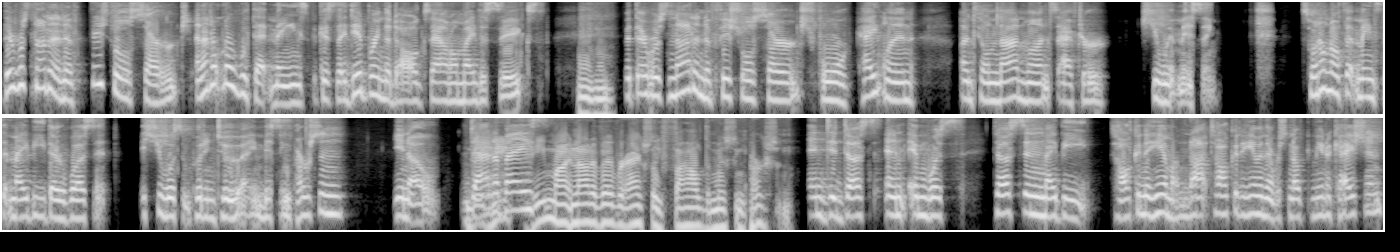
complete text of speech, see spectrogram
there was not an official search, and I don't know what that means because they did bring the dogs out on May the sixth Mm-hmm. but there was not an official search for Kaitlyn until nine months after she went missing. So I don't know if that means that maybe there wasn't, she wasn't put into a missing person, you know, database. He, might not have ever actually filed the missing person. and did Dustin, and, and was Dustin maybe talking to him or not talking to him and there was no communication?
